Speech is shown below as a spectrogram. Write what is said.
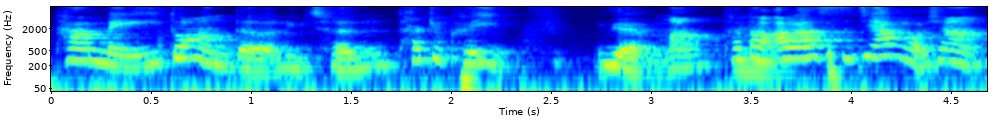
它每一段的旅程它就可以远嘛。它到阿拉斯加好像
